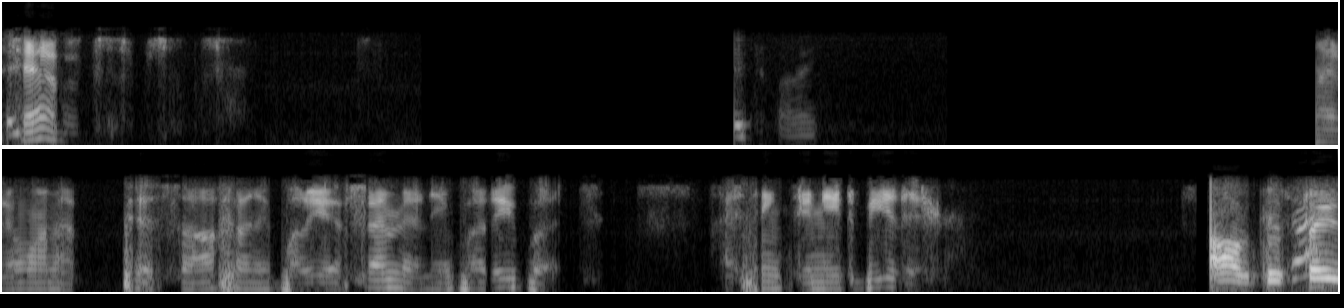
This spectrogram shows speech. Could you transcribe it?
to have exceptions. It's fine. I don't want to piss off anybody, offend anybody, but I think they need to be there. Oh, just say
